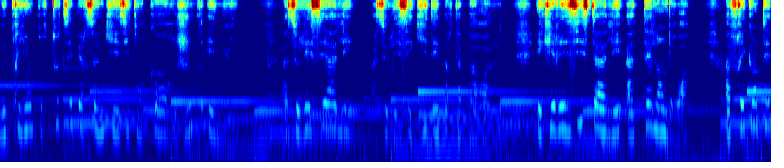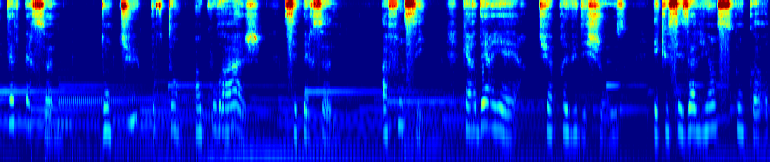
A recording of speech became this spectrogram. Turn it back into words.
nous prions pour toutes ces personnes qui hésitent encore jour et nuit à se laisser aller, à se laisser guider par ta parole et qui résistent à aller à tel endroit, à fréquenter telle personne dont tu pourtant encourages ces personnes à foncer, car derrière tu as prévu des choses et que ces alliances concordent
